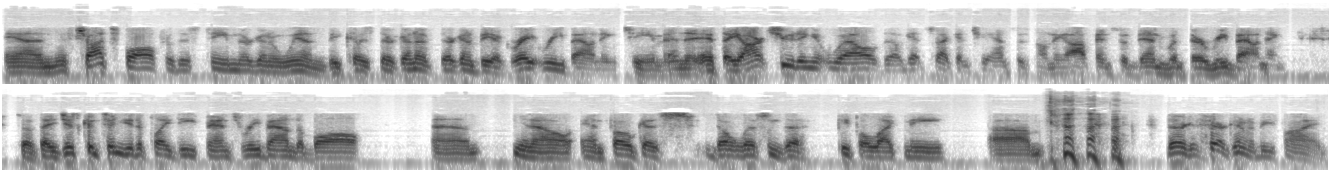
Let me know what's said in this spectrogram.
And if shots fall for this team, they're going to win because they're going to they're going to be a great rebounding team. And if they aren't shooting it well, they'll get second chances on the offensive end with their rebounding. So if they just continue to play defense, rebound the ball, um, you know, and focus, don't listen to people like me. Um, they're they're going to be fine.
